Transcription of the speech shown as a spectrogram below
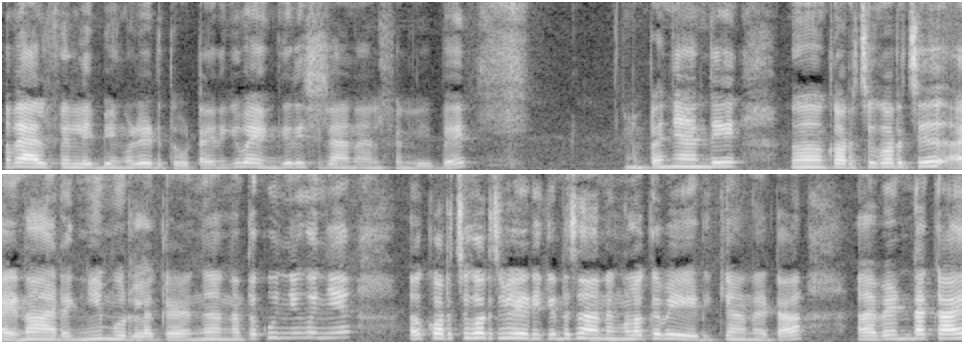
അപ്പോൾ ആൽഫൻ ലീബിയും കൂടി എടുത്തു കേട്ടോ എനിക്ക് ഭയങ്കര ഇഷ്ടമാണ് ആൽഫൻ ലീബെ അപ്പം ഞാൻ കുറച്ച് കുറച്ച് നാരങ്ങി ഉരുളക്കിഴങ്ങ് അങ്ങനത്തെ കുഞ്ഞു കുഞ്ഞ് കുറച്ച് കുറച്ച് മേടിക്കേണ്ട സാധനങ്ങളൊക്കെ മേടിക്കുകയാണ് കേട്ടോ. വെണ്ടക്കായ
